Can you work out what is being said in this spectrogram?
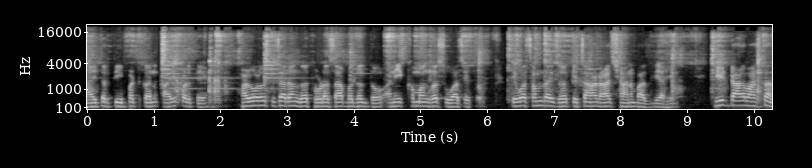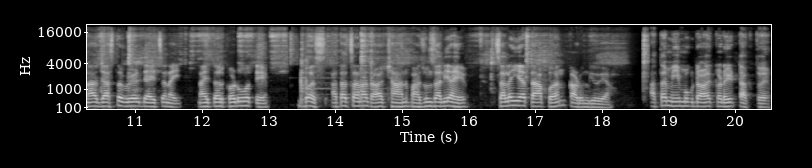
नाहीतर ती पटकन काळी पडते. हळूहळू तिचा रंग थोडासा बदलतो आणि खमंग सुवास येतो. तेव्हा समजायचं की चणा डाळ छान भाजली आहे. ही डाळ भाजताना जास्त वेळ द्यायचा नाही नाहीतर कडू होते. बस आता चणा डाळ छान भाजून झाली आहे. चला ही आता आपण काढून घेऊया. आता मी मूग डाळ कढईत टाकतोय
